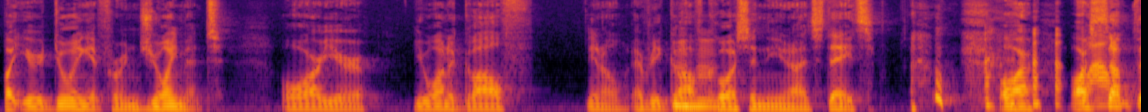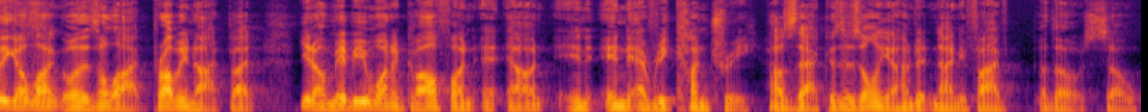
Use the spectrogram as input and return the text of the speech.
but you're doing it for enjoyment or you're you want to golf you know every golf mm-hmm. course in the United States, or or wow. something along. Well, there's a lot, probably not, but you know maybe you want to golf on, on in in every country. How's that? Because there's only 195 of those. So,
